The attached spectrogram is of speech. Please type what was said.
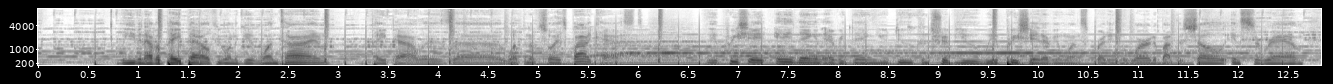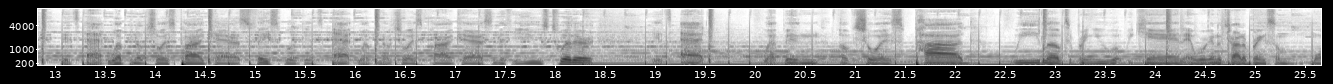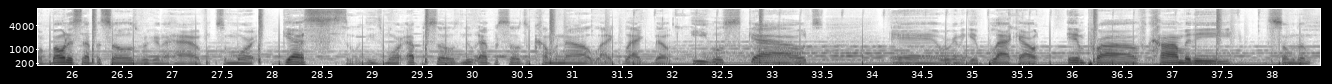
we even have a PayPal if you want to give one time. PayPal is uh, Weapon of Choice podcast. We appreciate anything and everything you do contribute. We appreciate everyone spreading the word about the show. Instagram, it's at Weapon of Choice Podcast. Facebook, it's at Weapon of Choice Podcast. And if you use Twitter, it's at Weapon of Choice Pod. We love to bring you what we can, and we're going to try to bring some more bonus episodes. We're going to have some more guests. These more episodes, new episodes are coming out, like Black Belt Eagle Scouts and we're gonna get blackout improv comedy. Some of them,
